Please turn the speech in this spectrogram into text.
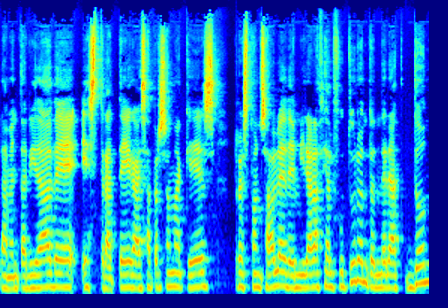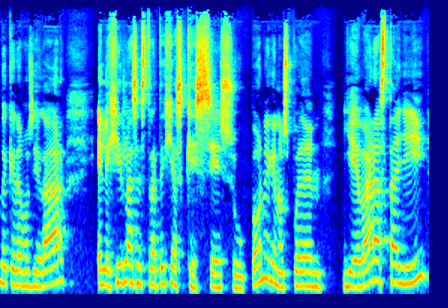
la mentalidad de estratega, esa persona que es responsable de mirar hacia el futuro, entender a dónde queremos llegar, elegir las estrategias que se supone que nos pueden llevar hasta allí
